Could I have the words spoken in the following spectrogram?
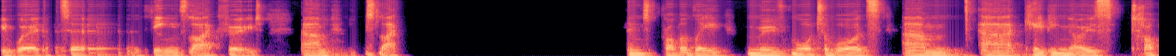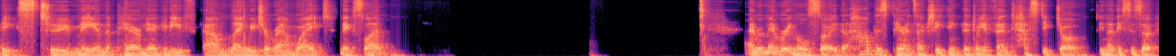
we word certain things like food, um, like and probably move more towards um, uh, keeping those topics to me and the parent negative um, language around weight. Next slide. And remembering also that Harper's parents actually think they're doing a fantastic job. You know, this is a,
